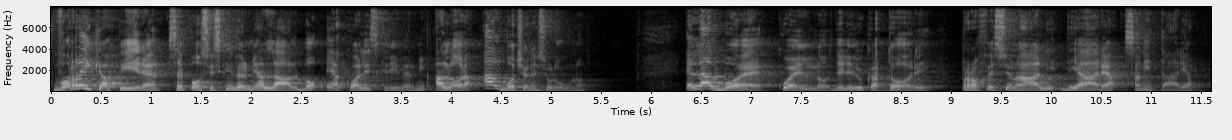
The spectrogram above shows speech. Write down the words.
Vorrei capire se posso iscrivermi all'albo e a quale iscrivermi. Allora, albo ce n'è solo uno. E l'albo è quello degli educatori professionali di area sanitaria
